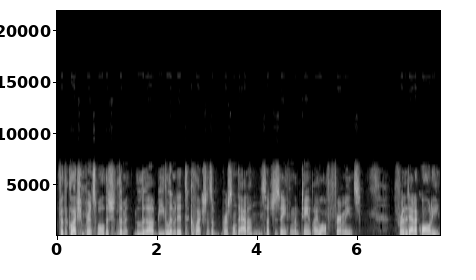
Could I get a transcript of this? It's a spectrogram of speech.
For the collection principle, this should limit, uh, be limited to collections of personal data, such as anything obtained by lawful fair means. For the data quality,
